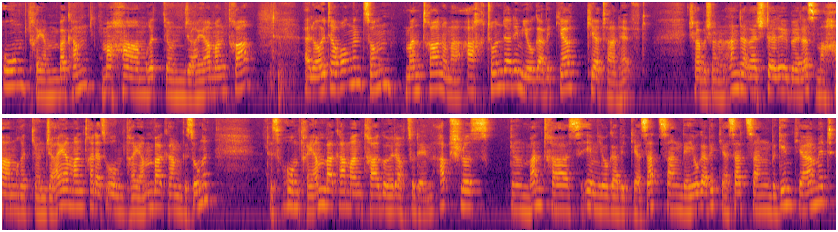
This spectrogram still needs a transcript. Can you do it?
Om Triambakam Mahamrityunjaya Mantra. Erläuterungen zum Mantra Nummer 800 im Yoga Vidya Kirtan Heft. Ich habe schon an anderer Stelle über das Mahamrityunjaya Mantra, das Om Triambakam, gesungen. Das Om Triambakam Mantra gehört auch zu den Abschluss Mantras im Yoga Vidya Satsang. Der Yoga Vidya Satsang beginnt ja mit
